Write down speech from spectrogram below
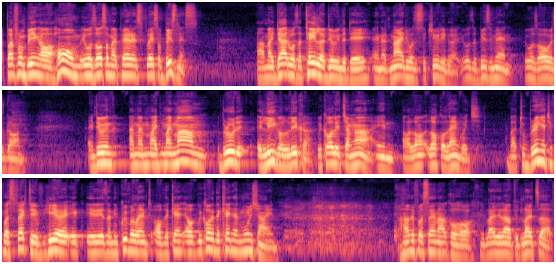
Apart from being our home, it was also my parents' place of business. Uh, my dad was a tailor during the day, and at night he was a security guard. He was a busy man. He was always gone. And during, uh, my, my, my mom brewed illegal liquor. We call it chang'aa in our lo- local language. But to bring it to perspective, here it, it is an equivalent of the Ken- we call it the Kenyan moonshine. 100% alcohol. You light it up, it lights up.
